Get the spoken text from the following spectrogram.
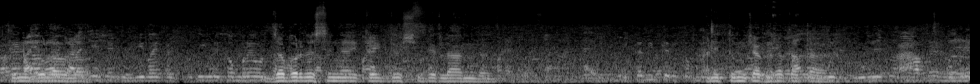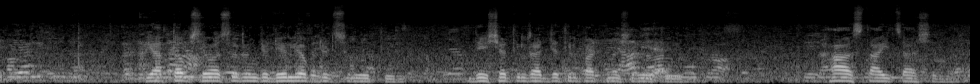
तुम्ही बोलावलं. जबरदस्तीने एका एक दिवस शिबिरला आणलं आणि तुमच्या घरात आता या तप सेवा सुरूंचे डेली अपडेट सुरू होतील. देशातील राज्यातील बातम्या सुरू होतील. हा असता आईचा आशीर्वाद.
